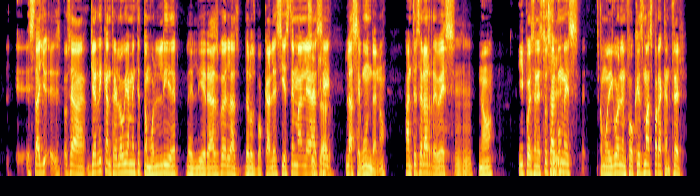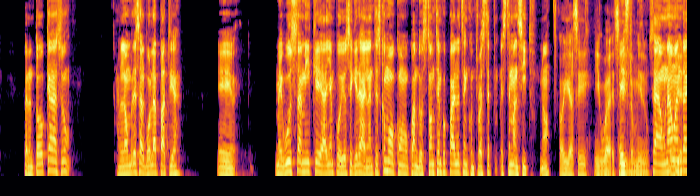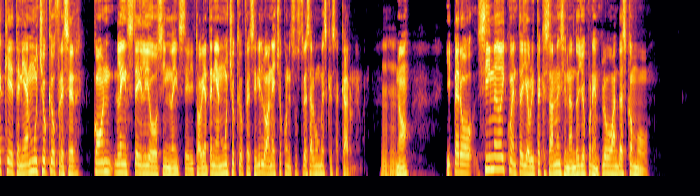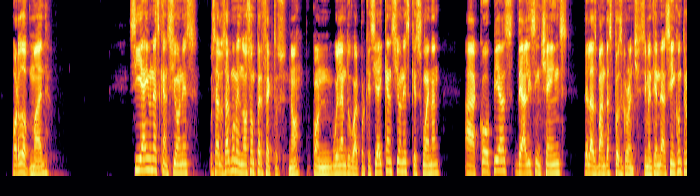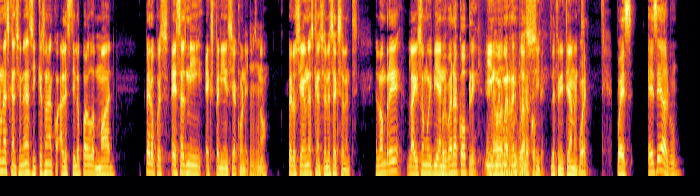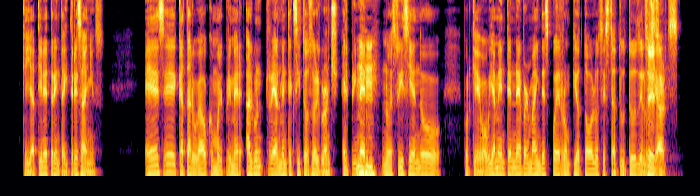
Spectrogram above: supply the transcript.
está, eh, o sea, Jerry Cantrell obviamente tomó el líder, el liderazgo de, las, de los vocales y este man le Sí, hace claro. la segunda, ¿no? Antes era al revés. ¿no? Y pues en estos Sí. álbumes, como digo, el enfoque es más para Cantrell. Pero en todo caso, el hombre salvó la patria. Eh, me gusta a mí que hayan podido seguir adelante. Es como, como cuando Stone Temple Pilots encontró a este, este mancito, ¿no? Oiga, sí, igual, sí, Es- lo mismo. O sea, una Muy banda bien. que tenía mucho que ofrecer con Lane Staley o sin Lane Staley. Todavía tenían mucho que ofrecer y lo han hecho con esos tres álbumes que sacaron, hermano. ¿no? Y pero sí me doy cuenta, y ahorita que estaba mencionando yo, por ejemplo, bandas como Portal of Mud, sí hay unas canciones, o sea, los álbumes no son perfectos, ¿no? Con William Duval, porque sí hay canciones que suenan a copias de Alice in Chains de las bandas post-grunge, ¿sí me entiendes? Sí encontré unas canciones así que suenan al estilo Portal of Mud, pero pues esa es mi experiencia con ellas. ¿no? Pero sí hay unas canciones excelentes. El hombre la hizo muy bien. Muy buen acople. Y muy banda, buen reemplazo, sí, definitivamente. Bueno, pues ese álbum, que ya tiene 33 años, es eh, catalogado como el primer álbum realmente exitoso del grunge. El primero. No estoy diciendo, porque obviamente Nevermind después rompió todos los estatutos de los Sí, sí. charts.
